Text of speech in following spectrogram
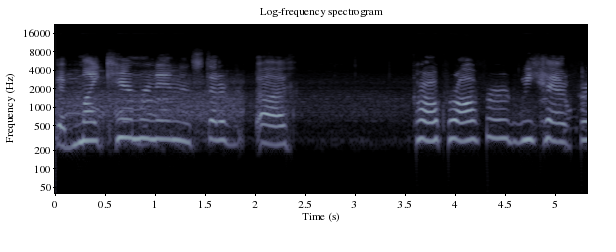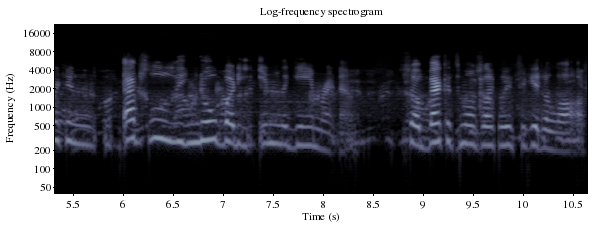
We have Mike Cameron in instead of uh, Carl Crawford. We have freaking absolutely nobody in the game right now. So Beckett's most likely to get a loss.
